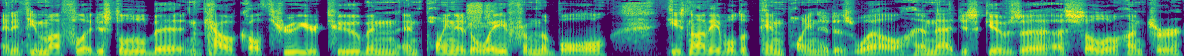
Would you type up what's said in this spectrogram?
And if you muffle it just a little bit and cow call through your tube and, and point it away from the bull, he's not able to pinpoint it as well. And that just gives a, a solo hunter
